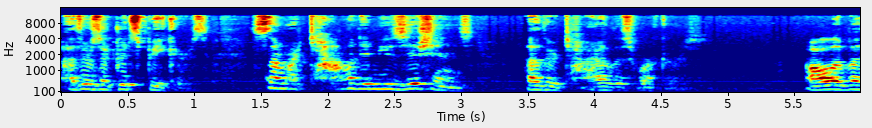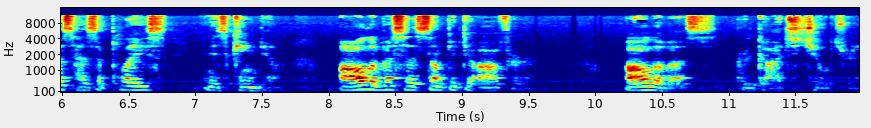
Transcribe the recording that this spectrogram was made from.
Others are good speakers. Some are talented musicians. Other tireless workers. All of us has a place in his kingdom. All of us has something to offer. All of us are God's children.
